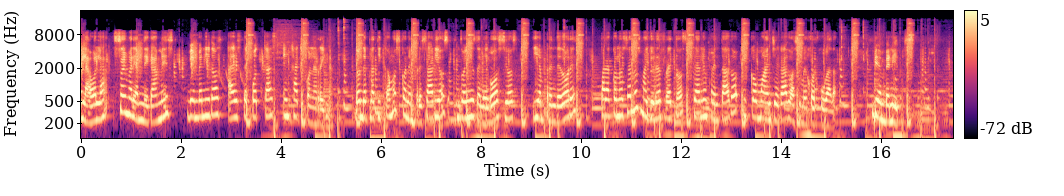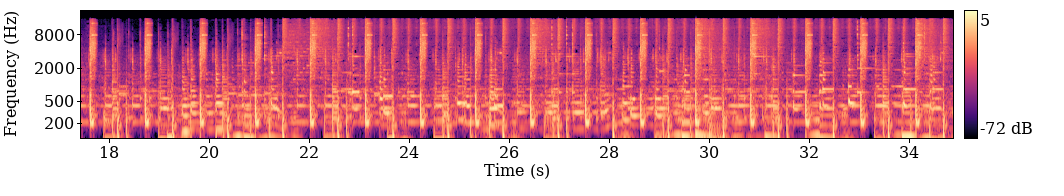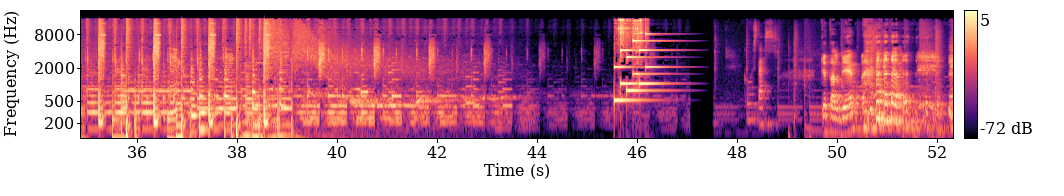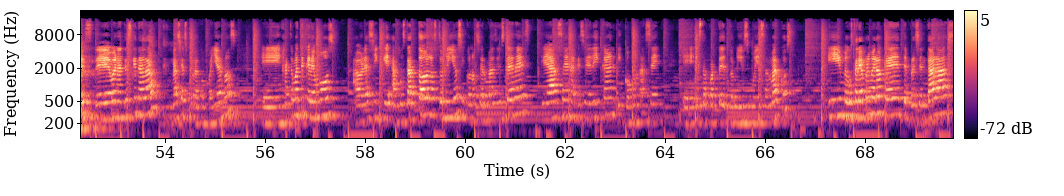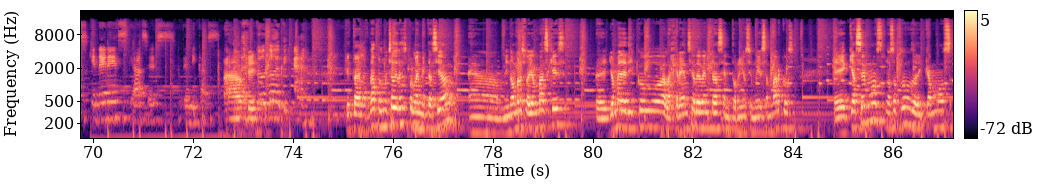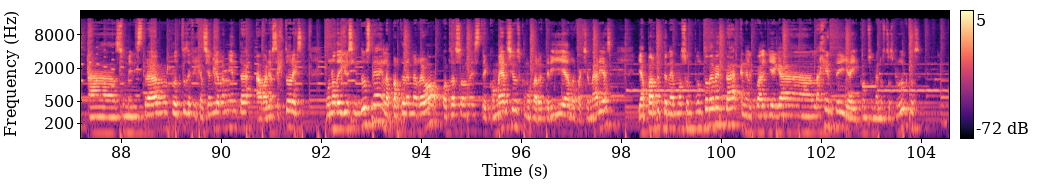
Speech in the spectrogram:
Hola, hola, soy Mariam de Gámez. Bienvenidos a este podcast en Jaque con la Reina, donde platicamos con empresarios, dueños de negocios y emprendedores para conocer los mayores retos que han enfrentado y cómo han llegado a su mejor jugada. Bienvenidos. Tal? Bien. este, bueno, antes que nada, gracias por acompañarnos. En Jaquemate queremos ahora sí que ajustar todos los tornillos y conocer más de ustedes, qué hacen, a qué se dedican y cómo nace eh, esta parte de tornillos y muelles San Marcos. Y me gustaría primero que te presentaras, quién eres, qué haces, te dedicas. Ah, ok. Todo, todo de ti. ¿Qué tal? No, pues muchas gracias por la invitación. Eh, mi nombre es Fabián Vázquez. Eh, yo me dedico a la gerencia de ventas en Tornillos y Muelles San Marcos. Eh, ¿Qué hacemos? Nosotros nos dedicamos a suministrar productos de fijación y herramienta a varios sectores. Uno de ellos es industria en la parte de MRO, otras son este, comercios como ferreterías, refaccionarias y aparte tenemos un punto de venta en el cual llega la gente y ahí consume nuestros productos.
